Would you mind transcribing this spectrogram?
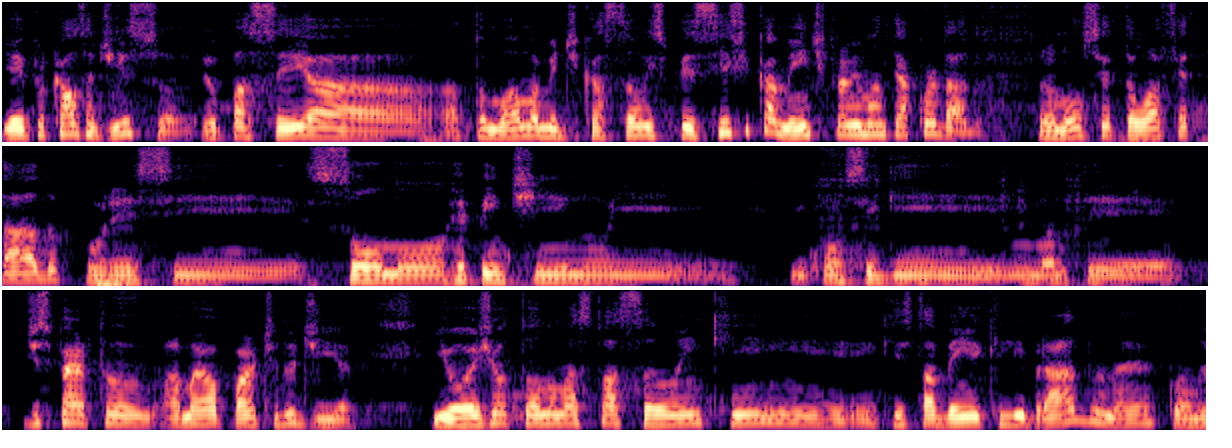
E aí, por causa disso, eu passei a, a tomar uma medicação especificamente para me manter acordado, para não ser tão afetado por esse sono repentino e, e conseguir me manter desperto a maior parte do dia. E hoje eu estou numa situação em que, em que está bem equilibrado, né? Quando,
